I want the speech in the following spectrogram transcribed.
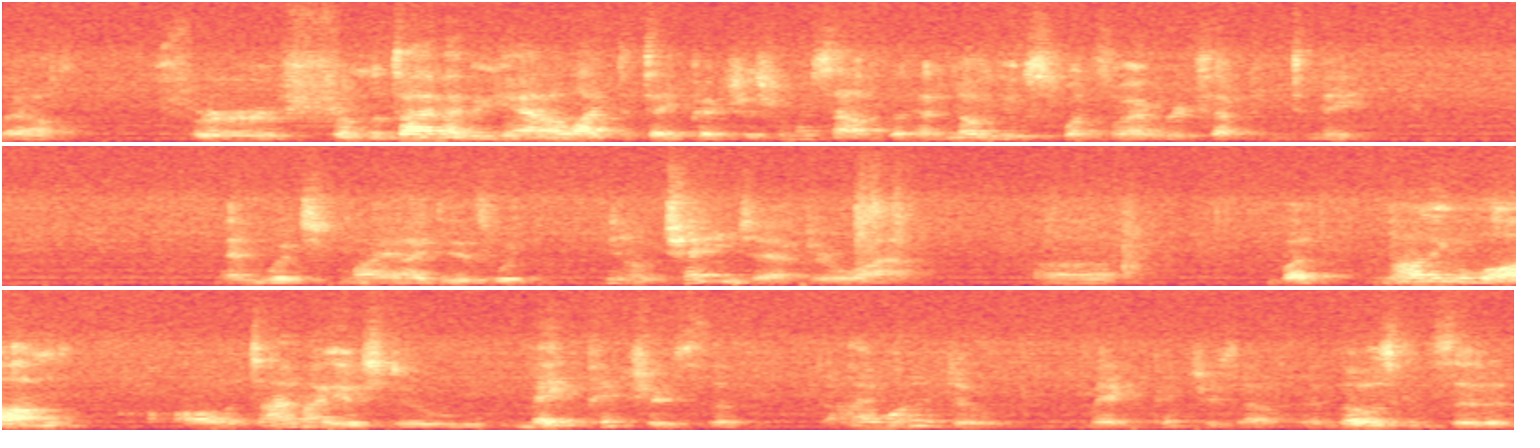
Well, for, from the time I began, I liked to take pictures for myself that had no use whatsoever except to me. And which my ideas would, you know, change after a while. Uh, But running along all the time, I used to make pictures that I wanted to make pictures of. And those considered,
